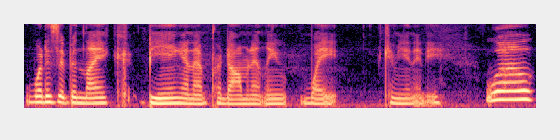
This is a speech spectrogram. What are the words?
what has it been like being in a predominantly white community? Well,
